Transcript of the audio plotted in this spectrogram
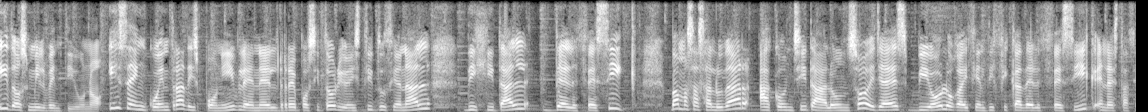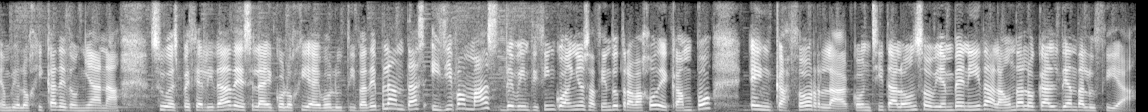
y 2021 y se encuentra disponible en el repositorio institucional digital del CSIC. Vamos a saludar a Conchita Alonso, ella es bióloga y científica del CSIC en la Estación Biológica de Doñana. Su especialidad es la ecología evolutiva de plantas y lleva más de 25 años haciendo trabajo de campo en Cazorla. Conchita Alonso, bienvenida a la onda local de Andalucía.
